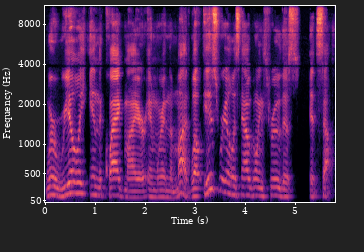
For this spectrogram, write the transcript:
we're really in the quagmire and we're in the mud. Well, Israel is now going through this itself.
